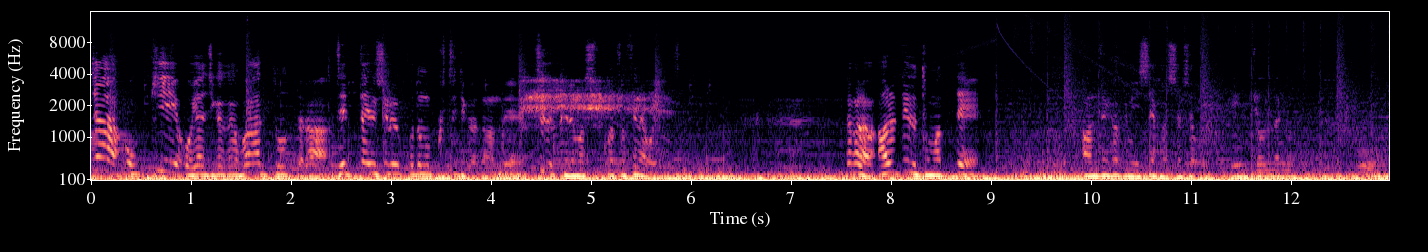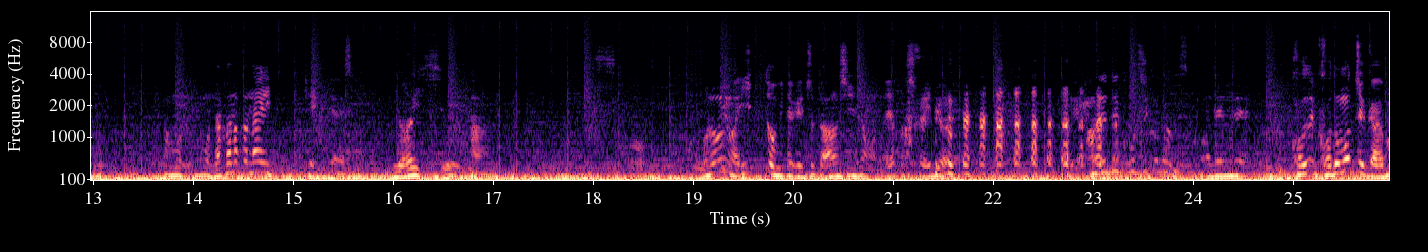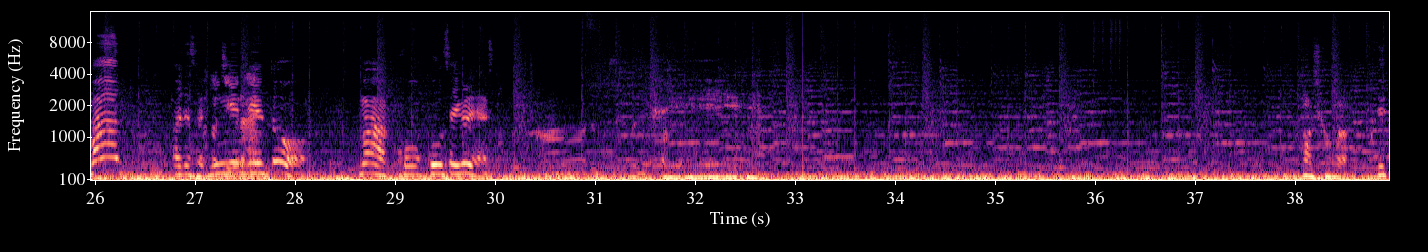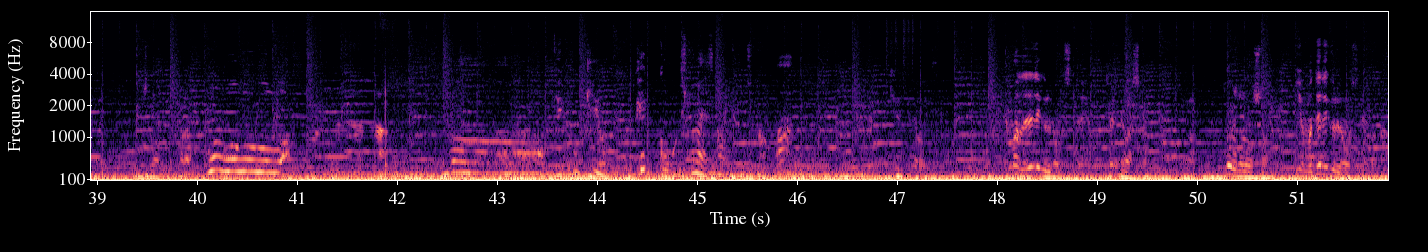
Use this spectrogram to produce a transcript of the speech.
じゃあ大きい親鹿がバーッと通ったら絶対後ろに子供くっついてくるはずなんですぐ車出発させない方がいいんですよ。だからある程度止まって安全確認して発車した方がいい。勉強になりますもうもうなかなかない経験じゃないですか。ないっすよ。はい俺も今一頭見たけどちょっと安心したもんね。やっぱ鹿いるよね。え あれで小鹿なんですか？全然子子供っていうかまああれですか人間で言うとまあ高校生ぐらいじゃないですか。ほらえほら。うわうわうわうわうわうわ結構大きいよ。結構大きくないですか？あまだ出てくるか取れてましたいやもう出てくるかもしれないま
